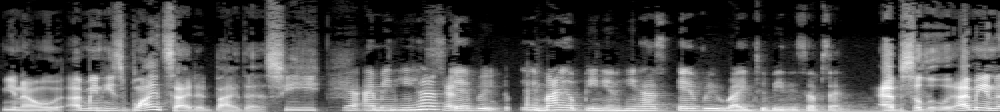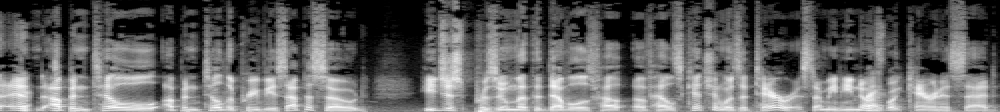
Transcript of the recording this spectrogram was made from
you know i mean he's blindsided by this he Yeah. I mean, he has every, in my opinion, he has every right to be this upset. absolutely i mean and up until up until the previous episode he just presumed that the devil of, Hell, of hell's kitchen was a terrorist i mean he knows Right. what karen has said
